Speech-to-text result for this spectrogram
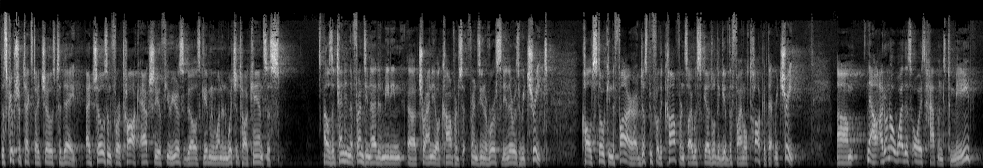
The scripture text I chose today, I'd chosen for a talk actually a few years ago. I was given one in Wichita, Kansas. I was attending the Friends United meeting, uh, triennial conference at Friends University, and there was a retreat called Stoking the Fire. Just before the conference, I was scheduled to give the final talk at that retreat. Um, now, I don't know why this always happens to me,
